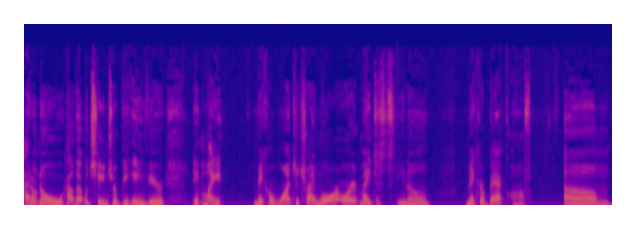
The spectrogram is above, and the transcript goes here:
I don't know how that would change her behavior. It might make her want to try more, or it might just, you know, make her back off. Um,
